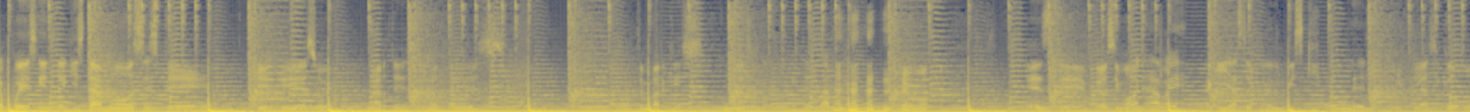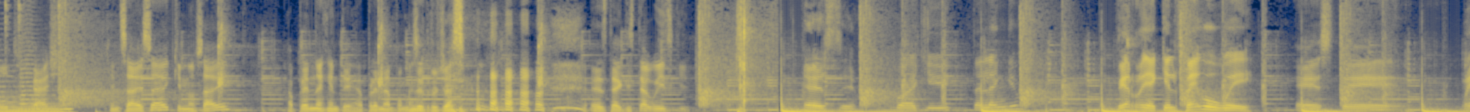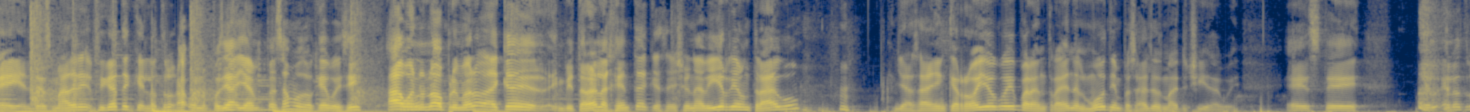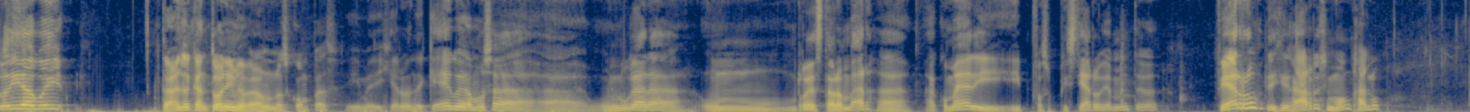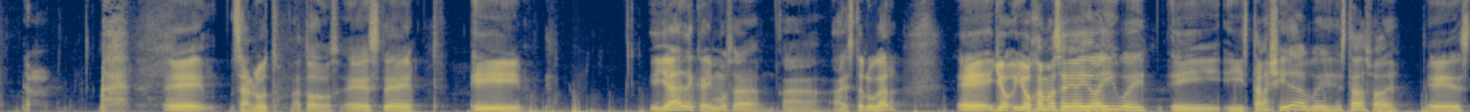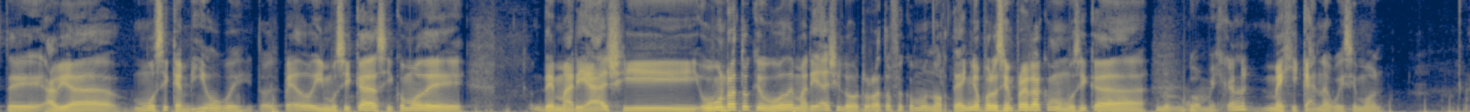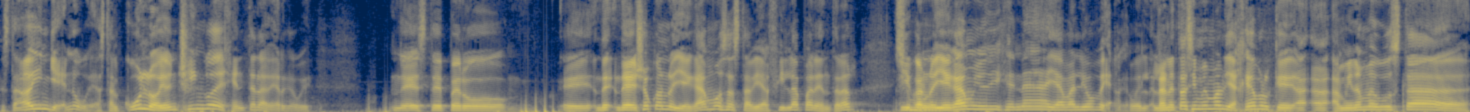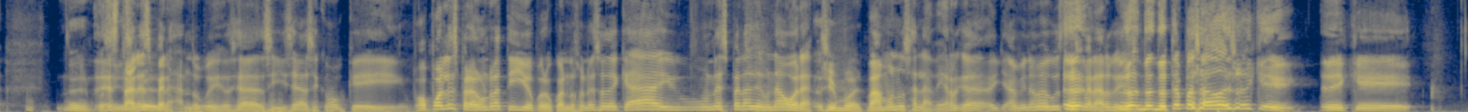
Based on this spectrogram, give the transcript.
Arre, pues, gente, aquí estamos. Este. ¿Qué, día es hoy? ¿Martes? ¿Martes? No te embarques. ¿Cómo es? este, pero Simón, arre, aquí ya estoy con el whisky, el, el clásico Old Fashioned. Quien sabe, sabe. Quien no sabe, aprendan, gente. Aprendan, pónganse truchas. este, aquí está whisky. Este, por aquí Talangue. Fierro, y aquí el fego, güey. Este. Güey, el desmadre. Fíjate que el otro. Ah, bueno, pues ya, ya empezamos, ¿o qué, güey? Sí. Ah, bueno, no, primero hay que invitar a la gente a que se eche una birria, un trago. Ya saben qué rollo, güey, para entrar en el mood y empezar el desmadre chida, güey. Este. El, el otro día, güey. Estaba en el cantón y me hablaron unos compas y me dijeron de que, "Eh, güey, vamos a, a un lugar, a un restaurant bar a, a comer y, y, pues pistear, obviamente, ¿verdad? Fierro, dije, arre, Simón, jalo. Eh, salud a todos. Este, y, y ya le caímos a, a, a este lugar. Eh, yo, yo jamás había ido ahí, güey. Y, y estaba chida, güey. Estaba suave. Este, había música en vivo, güey. Y todo el pedo. Y música así como de, de mariachi. Hubo un rato que hubo de mariachi. Luego otro rato fue como norteño. Pero siempre era como música Como mexicana. mexicana, güey, Simón. Estaba bien lleno, güey, hasta el culo. Había un chingo de gente a la verga, güey. Este, pero... eh, de, de hecho, cuando llegamos hasta había fila para entrar. Y Sí, cuando güey. llegamos yo dije, nah, ya valió verga, güey. La neta sí me mal viajé porque a, a- a mí no me gusta Eh, pues sí, estar espera. esperando, güey. O sea, sí se hace como que... O puedes esperar un ratillo, pero cuando son eso de que hay una espera de una hora. Simón. Vámonos a la verga. A mí no me gusta Eh, esperar, güey. ¿no, no, no te ha pasado eso de que, de que,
